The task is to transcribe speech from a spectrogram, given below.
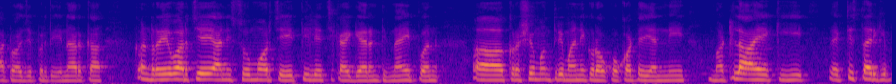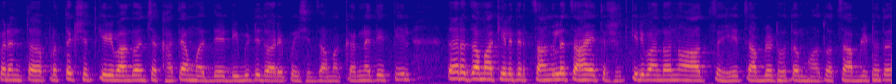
आठ वाजेपर्यंत येणार का? कारण रविवारचे आणि सोमवारचे येतील याची काही गॅरंटी नाही पण कृषीमंत्री माणिकराव कोकाटे यांनी म्हटलं आहे की एकतीस तारखेपर्यंत प्रत्येक शेतकरी बांधवांच्या खात्यामध्ये डी बी टीद्वारे पैसे जमा करण्यात येतील. तर जमा केले तर चांगलंच आहे तर शेतकरी बांधवांना आजचं हेच अपडेट होतं महत्त्वाचं अपडेट होतं.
